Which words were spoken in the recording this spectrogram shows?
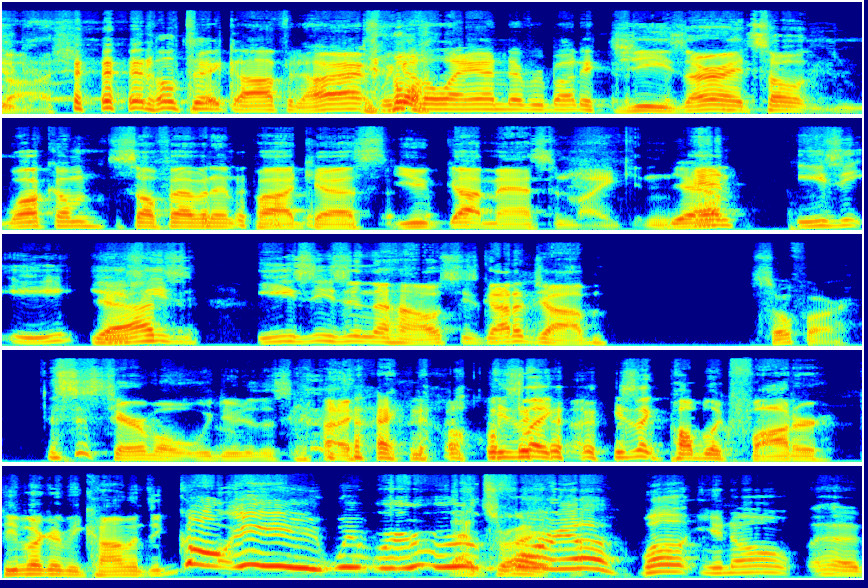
Gosh. It'll take off, and all right, we got to land, everybody. Jeez. All right. So, welcome to Self Evident Podcast. You got Mass and Mike, and, Yeah. and Easy E. Yeah. Easy's, Easy's in the house. He's got a job. So far, This is terrible what we do to this guy. I know He's like he's like public fodder. People are going to be commenting, "Go E, we were That's for right. you." Well, you know, uh,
